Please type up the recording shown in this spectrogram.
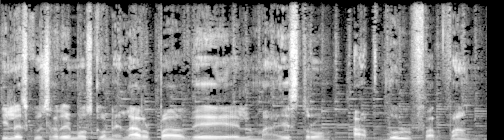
Y la escucharemos con el arpa del maestro Abdul Farfán.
